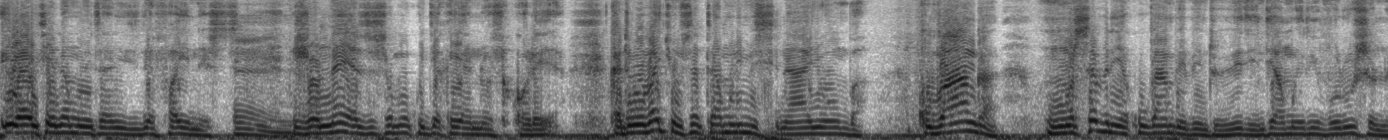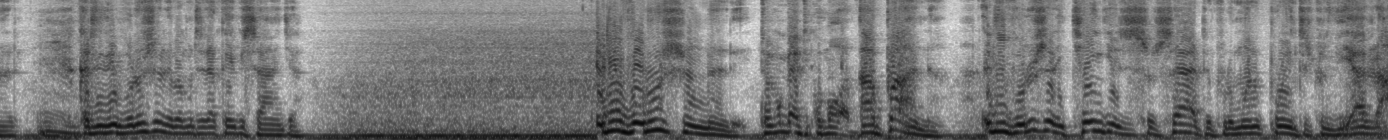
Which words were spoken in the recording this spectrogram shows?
yakyenda muetani the finest. Zonna yazisoma okujjako ya north korea. Kati bwe bakyusa tamulimisi n'ayomba kubanga museveni yakugamba ebintu bibiri nti amwe revolutionary. Kati revolutionary bamuterako ebisanja revolutionary. Hapana. Revolutionary changes society from one point to the other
